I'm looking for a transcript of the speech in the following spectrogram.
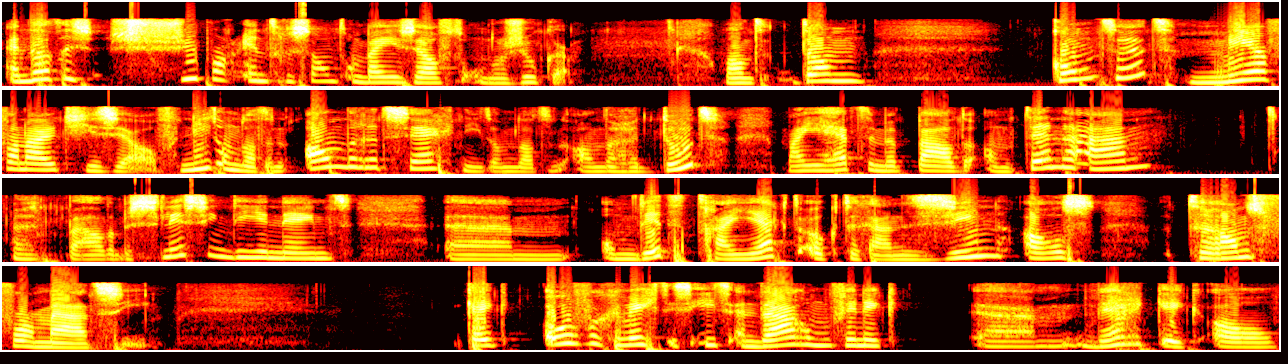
En dat is super interessant om bij jezelf te onderzoeken. Want dan komt het meer vanuit jezelf. Niet omdat een ander het zegt, niet omdat een ander het doet, maar je hebt een bepaalde antenne aan, een bepaalde beslissing die je neemt, um, om dit traject ook te gaan zien als transformatie. Kijk, overgewicht is iets en daarom vind ik, um, werk ik al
